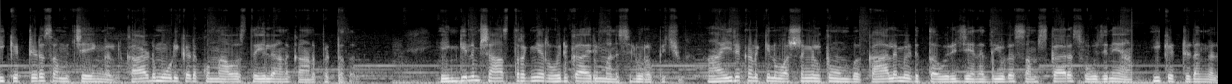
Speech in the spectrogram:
ഈ കെട്ടിട സമുച്ചയങ്ങൾ കാട് മൂടിക്കിടക്കുന്ന അവസ്ഥയിലാണ് കാണപ്പെട്ടത്. എങ്കിലും ശാസ്ത്രജ്ഞർ ഒരു കാര്യം മനസ്സിലുറപ്പിച്ചു. ആയിരക്കണക്കിന് വർഷങ്ങൾക്ക് മുമ്പ് കാലമെടുത്ത ഒരു ജനതയുടെ സംസ്കാര സൂചനയാണ് ഈ കെട്ടിടങ്ങൾ.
